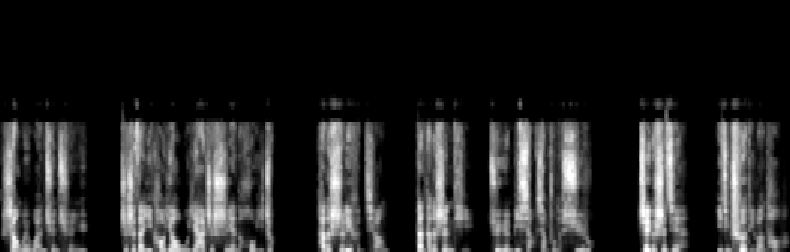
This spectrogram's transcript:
尚未完全痊愈，只是在依靠药物压制实验的后遗症。他的实力很强，但他的身体却远比想象中的虚弱。这个世界已经彻底乱套了。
